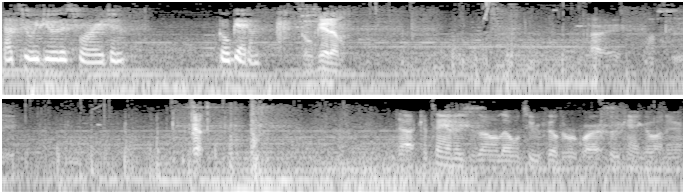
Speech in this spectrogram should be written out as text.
That's who we do this for, Agent. Go get them. Go get him. Required, so we can't go in there.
